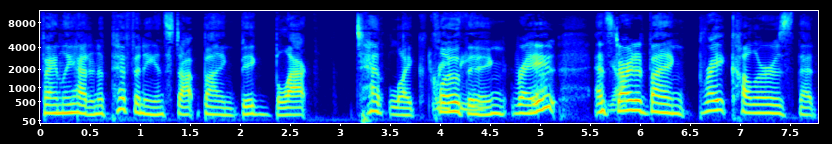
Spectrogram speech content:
finally had an epiphany and stopped buying big black tent like clothing, right? And Yeah. started buying bright colors that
